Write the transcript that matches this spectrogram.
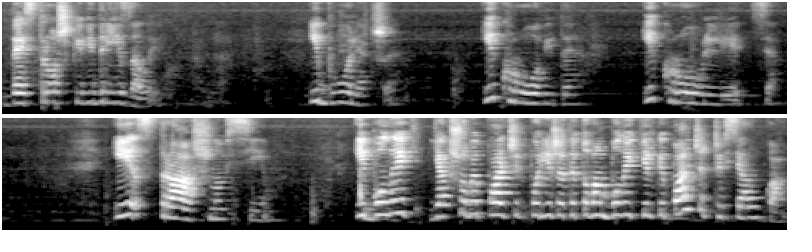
десь трошки відрізали. І боляче, і кров іде, і кров лється. І страшно всім. І болить, якщо ви пальчик поріжете, то вам болить тільки пальчик чи вся рука?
